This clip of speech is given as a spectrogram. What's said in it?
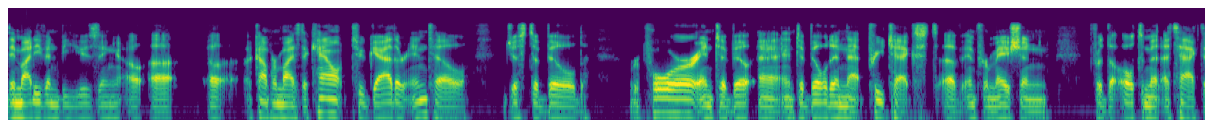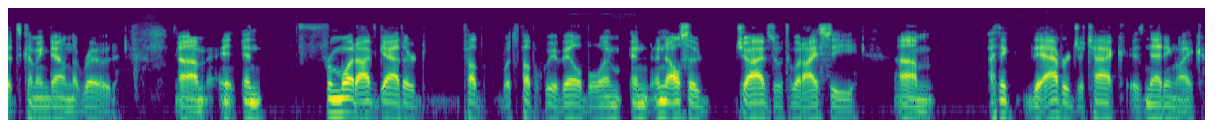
They might even be using a, a, a compromised account to gather intel just to build rapport and to build uh, and to build in that pretext of information for the ultimate attack that's coming down the road. Um, and, and, from what I've gathered, pub, what's publicly available, and, and and also jives with what I see. Um, I think the average attack is netting like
